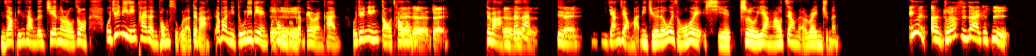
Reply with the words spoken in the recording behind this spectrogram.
你知道平常的 general 这种？我觉得你已经拍的很通俗了，对吧？要不然你独立电影不通俗，更没有人看。我觉得你已经搞超通俗，对对对，对吧？但是对，你讲讲嘛，你觉得为什么会写这样，然后这样的 arrangement？因为呃，主要是在就是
